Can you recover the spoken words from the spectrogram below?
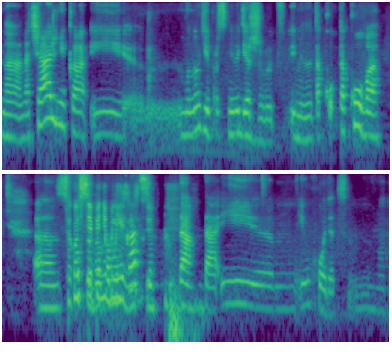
на начальника, и многие просто не выдерживают именно тако, такого э, такой степени близости. Да, да, и, и уходят. Вот.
